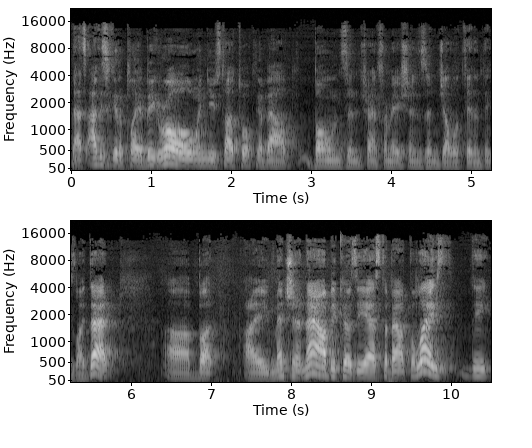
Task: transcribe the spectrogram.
that's obviously going to play a big role when you start talking about bones and transformations and gelatin and things like that. Uh, but I mention it now because he asked about the legs. The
